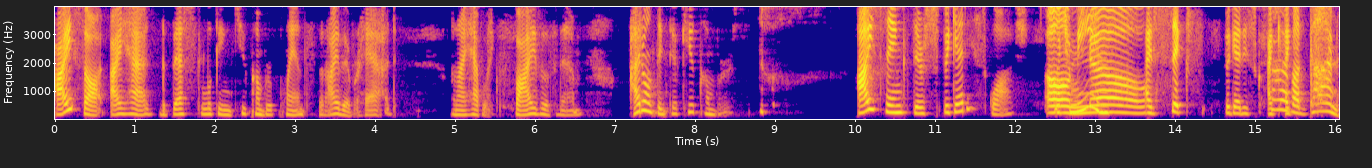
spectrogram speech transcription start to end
I thought I had the best looking cucumber plants that I've ever had. And I have like five of them. I don't think they're cucumbers. I think they're spaghetti squash. Oh means no! I have six spaghetti squash. Son I, of a gun.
